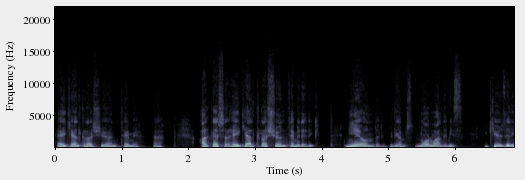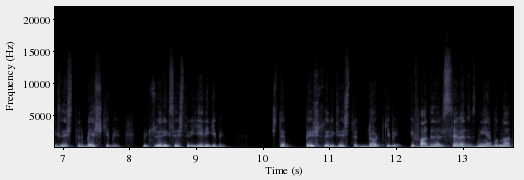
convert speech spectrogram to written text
Heykeltıraş yöntemi. Heh. Arkadaşlar heykeltıraş yöntemi dedik. Niye onu dedik biliyor musun? Normalde biz 2 üzeri x eşittir 5 gibi, 3 üzeri x eşittir 7 gibi, işte 5 üzeri x eşittir 4 gibi ifadeleri severiz. Niye? Bunlar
